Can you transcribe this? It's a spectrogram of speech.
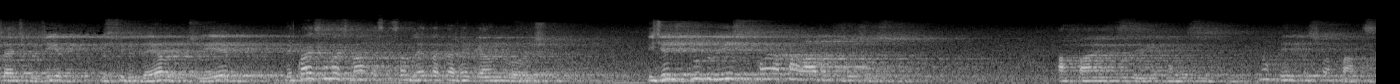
sétimo dia, dos filhos dela, do Diego, e quais são as marcas que essa mulher está carregando hoje? E diante de tudo isso, qual é a palavra de Jesus? A paz esteja com você. Não perca a sua paz.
